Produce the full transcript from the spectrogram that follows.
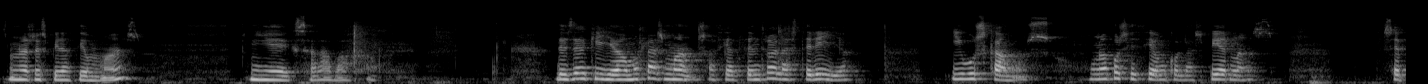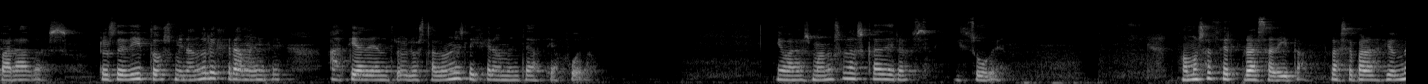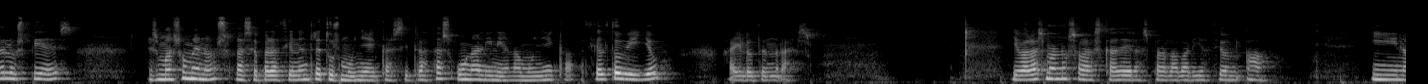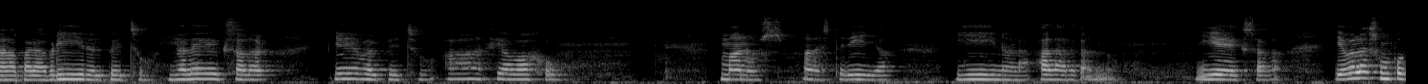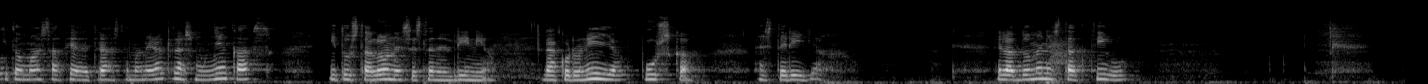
Una respiración más y exhala, baja. Desde aquí llevamos las manos hacia el centro de la esterilla y buscamos una posición con las piernas separadas, los deditos mirando ligeramente hacia adentro y los talones ligeramente hacia afuera. Lleva las manos a las caderas y sube. Vamos a hacer prasarita. La separación de los pies es más o menos la separación entre tus muñecas. Si trazas una línea en la muñeca hacia el tobillo, ahí lo tendrás. Lleva las manos a las caderas para la variación A. Inhala para abrir el pecho y al exhalar lleva el pecho hacia abajo. Manos a la esterilla. Inhala alargando y exhala. Llévalas un poquito más hacia detrás de manera que las muñecas y tus talones estén en línea. La coronilla busca la esterilla. El abdomen está activo.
